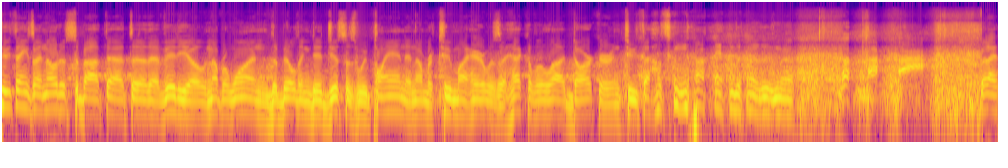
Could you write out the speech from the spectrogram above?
two things I noticed about that uh, that video. Number one, the building did just as we planned, and number two, my hair was a heck of a lot darker in 2009. but I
